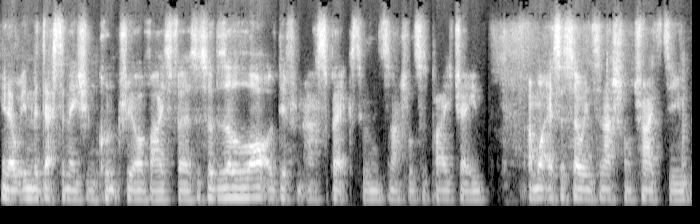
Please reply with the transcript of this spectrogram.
you know in the destination country or vice versa. So there's a lot of different aspects to an international supply chain. And what sso international tried to do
